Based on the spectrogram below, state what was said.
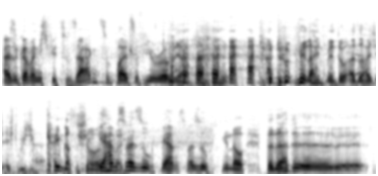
Also können wir nicht viel zu sagen zum Pulse of Europe. Ja. Tut mir leid, Mento. Also habe ich echt wirklich keinem lassen Schimmer. was Wir haben es versucht, wir haben es versucht. Genau. Dann hatte, äh,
